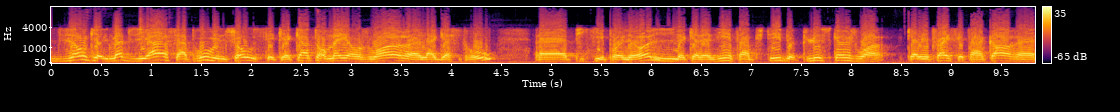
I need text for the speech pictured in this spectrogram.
disons que le match d'hier, ça prouve une chose, c'est que quand ton meilleur joueur, euh, la gastro, euh, puis qui est pas là, le Canadien est amputé de plus qu'un joueur. Carey Price est encore euh,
